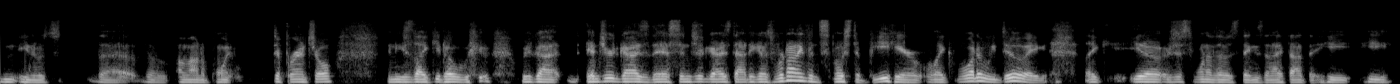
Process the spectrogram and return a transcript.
you know, the, the amount of point differential. And he's like, you know, we, we've got injured guys, this, injured guys, that. He goes, we're not even supposed to be here. Like, what are we doing? Like, you know, it was just one of those things that I thought that he, he,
